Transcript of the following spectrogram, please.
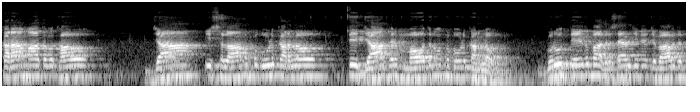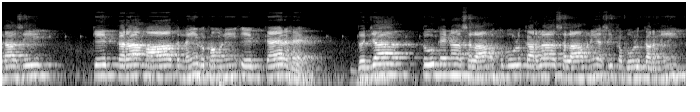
ਕਰਾਮਾਤ ਵਿਖਾਓ, ਜਾਂ ਇਸਲਾਮ ਕਬੂਲ ਕਰ ਲਓ ਤੇ ਜਾਂ ਫਿਰ ਮੌਤ ਨੂੰ ਕਬੂਲ ਕਰ ਲਓ। ਗੁਰੂ ਤੇਗ ਬਹਾਦਰ ਸਾਹਿਬ ਜੀ ਨੇ ਜਵਾਬ ਦਿੱਤਾ ਸੀ ਕਿ ਕਰਾਮਾਤ ਨਹੀਂ ਵਿਖਾਉਣੀ ਇਹ ਕਹਿਰ ਹੈ। ਦੂਜਾ, ਤੂੰ ਕਹਿੰਦਾ ਸਲਾਮ ਕਬੂਲ ਕਰ ਲਾ, ਸਲਾਮ ਨਹੀਂ ਅਸੀਂ ਕਬੂਲ ਕਰਨੀ।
